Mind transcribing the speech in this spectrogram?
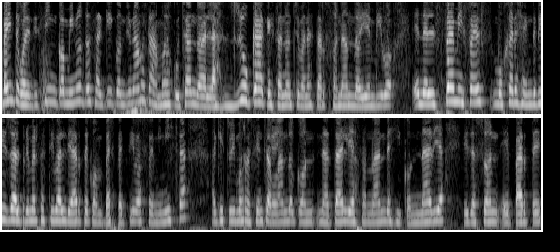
20.45 minutos aquí continuamos, estábamos escuchando a las Yuca que esta noche van a estar sonando ahí en vivo en el FemiFest Mujeres en Grilla, el primer festival de arte con perspectiva feminista. Aquí estuvimos recién charlando con Natalia Fernández y con Nadia, ellas son eh, parte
